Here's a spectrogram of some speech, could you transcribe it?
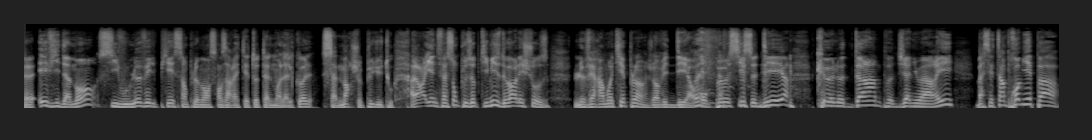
Euh, évidemment, si vous levez le pied simplement sans arrêter totalement l'alcool, ça ne marche plus du tout. Alors il y a une façon plus optimiste de voir les choses. Le verre à moitié plein, j'ai envie de dire. Ouais. On peut aussi se dire que le dump January, bah, c'est un premier pas,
